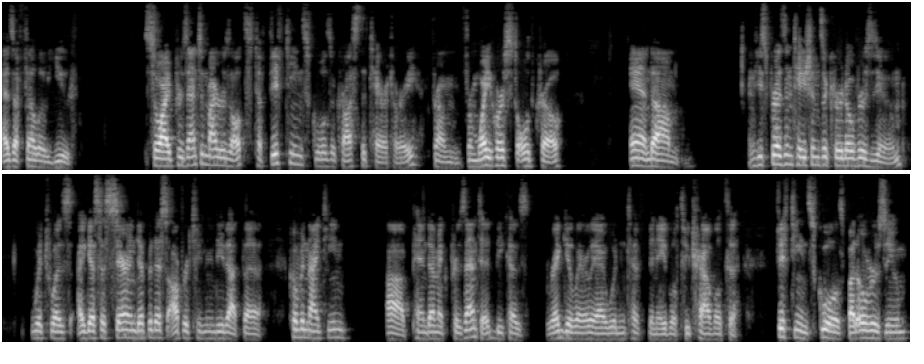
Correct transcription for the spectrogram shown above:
as a fellow youth. So I presented my results to 15 schools across the territory, from from Whitehorse to Old Crow, and um, these presentations occurred over Zoom, which was, I guess, a serendipitous opportunity that the COVID 19 uh, pandemic presented because regularly I wouldn't have been able to travel to 15 schools, but over Zoom,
